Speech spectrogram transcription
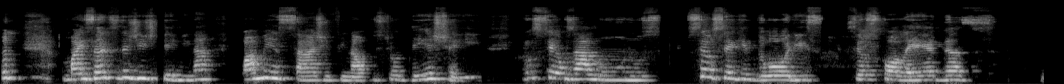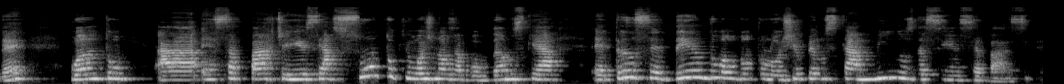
Mas antes da gente terminar, qual a mensagem final que o senhor deixa aí para os seus alunos, seus seguidores, seus colegas, né? Quanto a essa parte aí, esse assunto que hoje nós abordamos, que é, é transcendendo a odontologia pelos caminhos da ciência básica.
